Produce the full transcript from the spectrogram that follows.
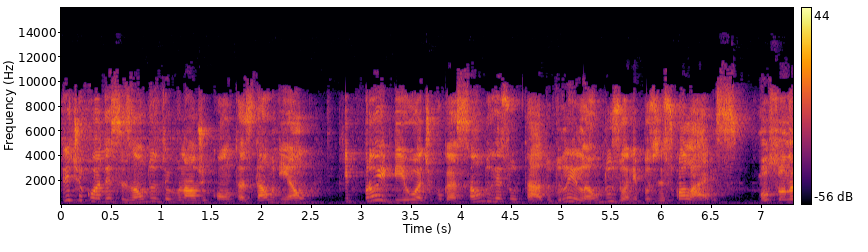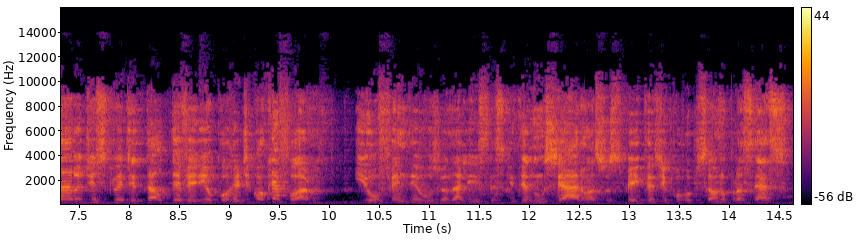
criticou a decisão do Tribunal de Contas da União que proibiu a divulgação do resultado do leilão dos ônibus escolares. Bolsonaro disse que o edital deveria ocorrer de qualquer forma e ofendeu os jornalistas que denunciaram as suspeitas de corrupção no processo.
